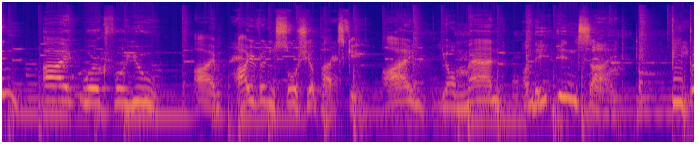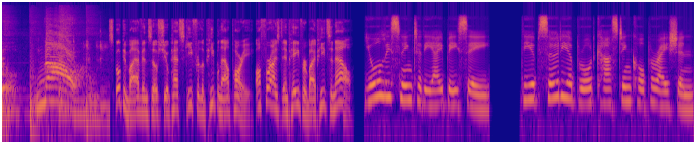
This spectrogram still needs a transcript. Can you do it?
in. I work for you. I'm Ivan Sociopatsky. I'm your man on the inside. People, now! Spoken by Ivan Sociopatsky for the People Now Party. Authorized and paid for by Pizza Now. You're listening to the ABC, the Absurdia Broadcasting Corporation.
